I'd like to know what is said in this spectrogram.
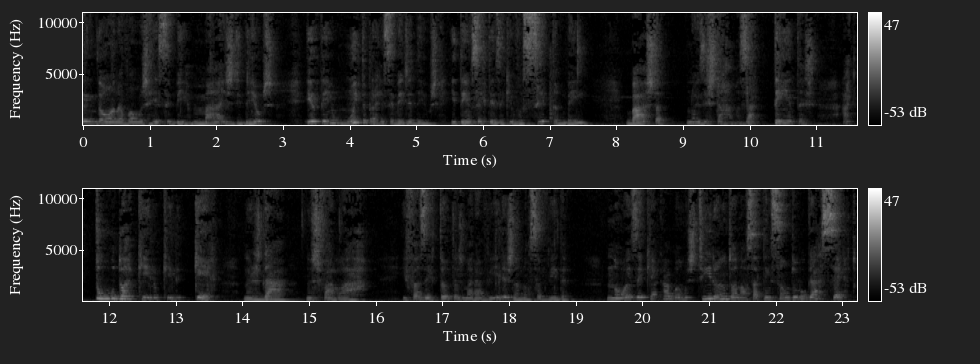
lindona, vamos receber mais de Deus? Eu tenho muito para receber de Deus e tenho certeza que você também. Basta nós estarmos atentas a tudo aquilo que Ele quer nos dar, nos falar e fazer tantas maravilhas na nossa vida. Nós é que acabamos tirando a nossa atenção do lugar certo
